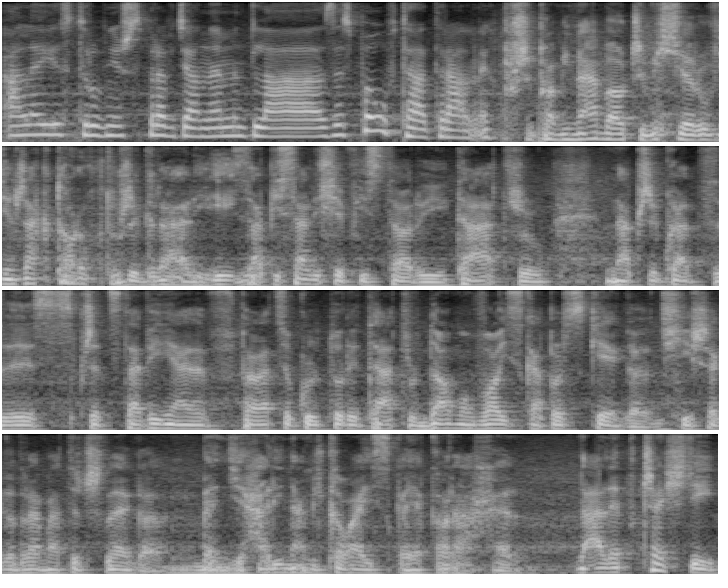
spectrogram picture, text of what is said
ale jest również sprawdzianem dla zespołów teatralnych. Przypominamy oczywiście również aktorów, którzy grali i zapisali się w historii teatru, na przykład y, z przedstawienia w Pałacu Kultury Teatru Domu Wojska Polskiego, dzisiejszego dramatycznego. Będzie Halina Mikołajska jako Rachel. No ale wcześniej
